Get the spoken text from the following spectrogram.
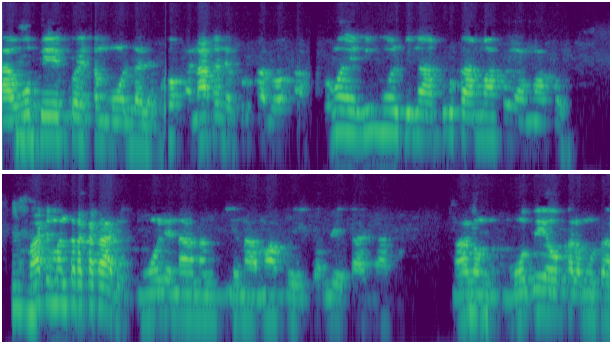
A wobe ko eta mol dale ko anata le puruka lo a ko ni mol bina puruka ma ko ya ma ko mate man tara katade mole na nan yana ma ko gambe ta nya nalong mobe o kala muta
